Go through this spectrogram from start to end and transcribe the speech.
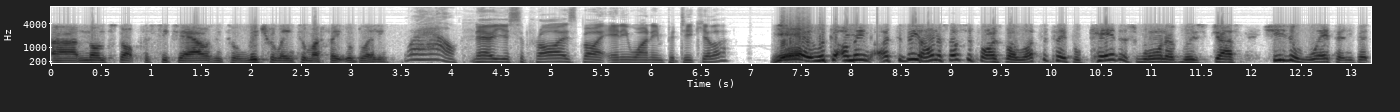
uh, non stop for six hours until literally until my feet were bleeding. wow. Now, are you surprised by anyone in particular? Yeah, look, I mean, uh, to be honest, I was surprised by lots of people. Candice Warner was just, she's a weapon, but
